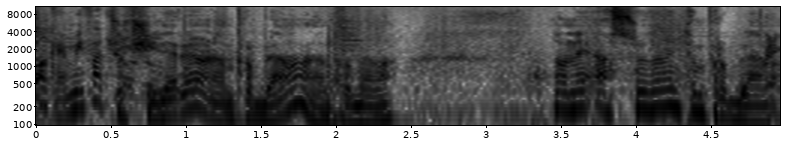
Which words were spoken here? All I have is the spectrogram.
Ok, mi faccio uccidere, non è un problema, non è un problema. Non è assolutamente un problema.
